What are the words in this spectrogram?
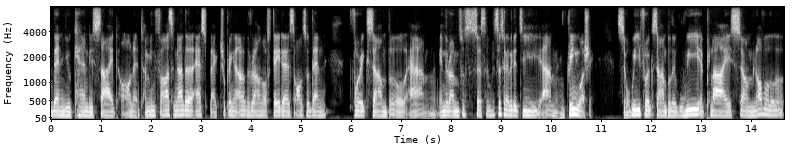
then you can decide on it. I mean, for us, another aspect to bring it out of the realm of data is also then, for example, um, in the realm of sustainability, um, greenwashing. So we, for example, if we apply some novel,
